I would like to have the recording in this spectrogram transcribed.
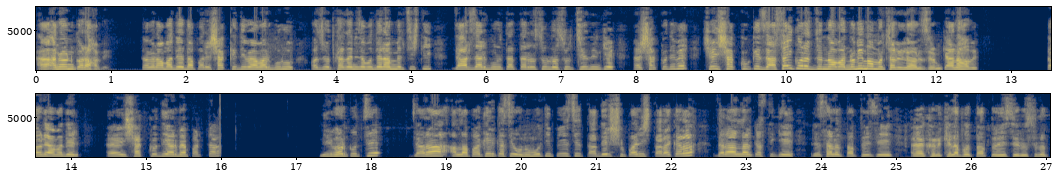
আনয়ন করা হবে। তখন আমাদের ব্যাপারে সাক্ষী দেবে আমার গুরু হজরত খাজা নিজামুদ্দিন আহমেদ চিস্তি যার যার গুরু তার তার রসুল রসুল সেদিনকে সাক্ষ্য দেবে। সেই সাক্ষ্যকে যাচাই করার জন্য আবার নবী মোহাম্মদ সাল্লাহ সাল্লামকে আনা হবে। তাহলে আমাদের, এই সাক্ষ্য দেওয়ার ব্যাপারটা নির্ভর করছে যারা আল্লাপাকের কাছে অনুমতি পেয়েছে তাদের সুপারিশ তারা কারা? যারা আল্লাহর কাছ থেকে রেসালত প্রাপ্ত হয়েছে খেলাফত প্রাপ্ত হয়েছে রসুলত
